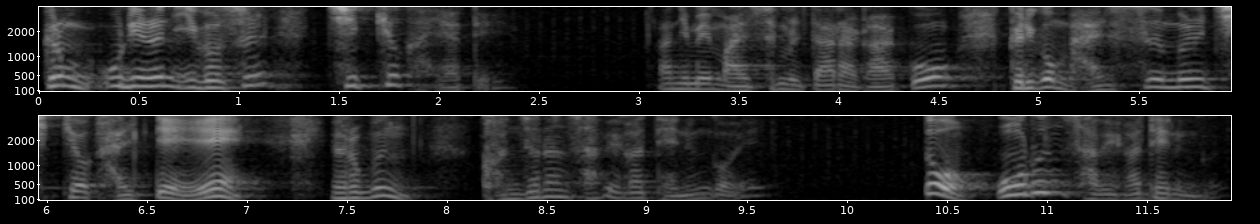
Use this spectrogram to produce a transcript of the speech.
그럼 우리는 이것을 지켜가야 돼요. 하나님의 말씀을 따라가고 그리고 말씀을 지켜갈 때에 여러분 건전한 사회가 되는 거예요. 또 옳은 사회가 되는 거예요.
